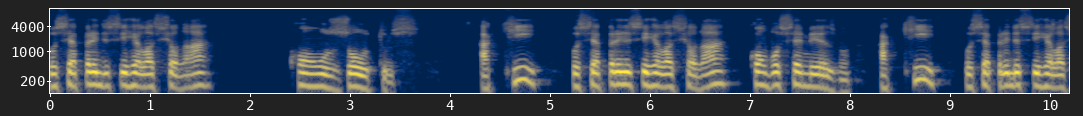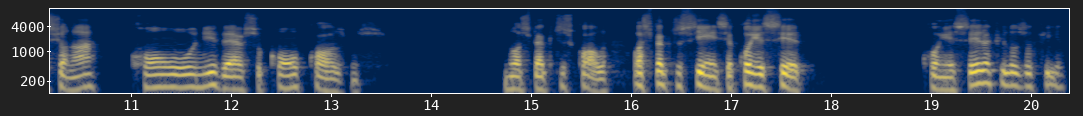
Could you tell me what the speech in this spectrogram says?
você aprende a se relacionar com os outros. Aqui, você aprende a se relacionar com você mesmo. Aqui, você aprende a se relacionar com o universo, com o cosmos. No aspecto escola. O aspecto ciência, conhecer. Conhecer a filosofia.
